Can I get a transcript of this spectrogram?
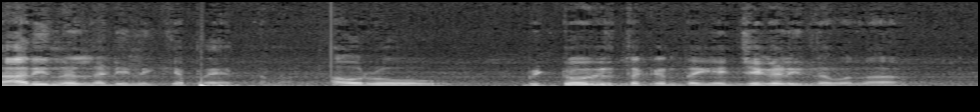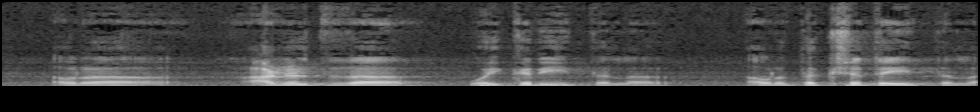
ದಾರಿನಲ್ಲಿ ನಡೀಲಿಕ್ಕೆ ಪ್ರಯತ್ನ ಮಾಡಿ ಅವರು ಬಿಟ್ಟೋಗಿರ್ತಕ್ಕಂಥ ಹೆಜ್ಜೆಗಳಿದ್ದಾವಲ್ಲ, ಅವರ ಆಡಳಿತದ ವೈಖರಿ ಇತ್ತಲ್ಲ, ಅವರ ದಕ್ಷತೆ ಇತ್ತಲ್ಲ,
